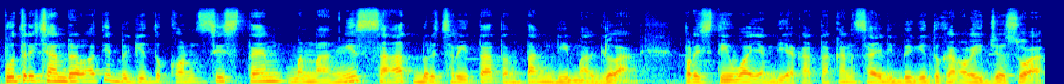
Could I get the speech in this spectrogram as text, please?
Putri Chandrawati begitu konsisten menangis saat bercerita tentang di Magelang. Peristiwa yang dia katakan saya dibegitukan oleh Joshua.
